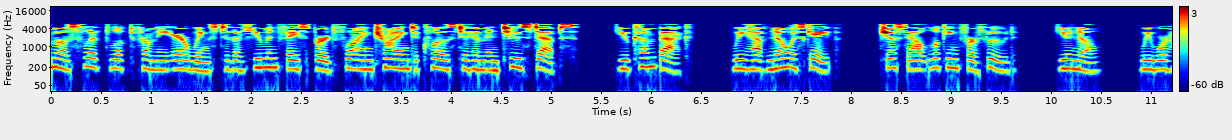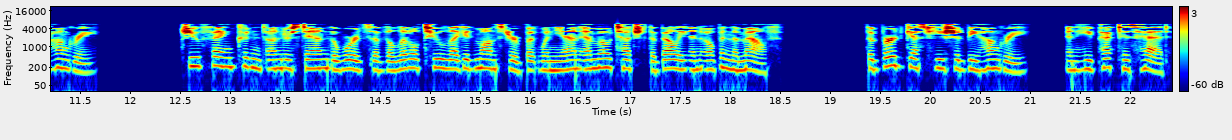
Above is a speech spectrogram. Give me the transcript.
Mo slipped looked from the air wings to the human face bird flying trying to close to him in two steps, you come back, we have no escape, just out looking for food, you know, we were hungry. Zhu Feng couldn't understand the words of the little two-legged monster but when Yan Mo touched the belly and opened the mouth, the bird guessed he should be hungry, and he pecked his head.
